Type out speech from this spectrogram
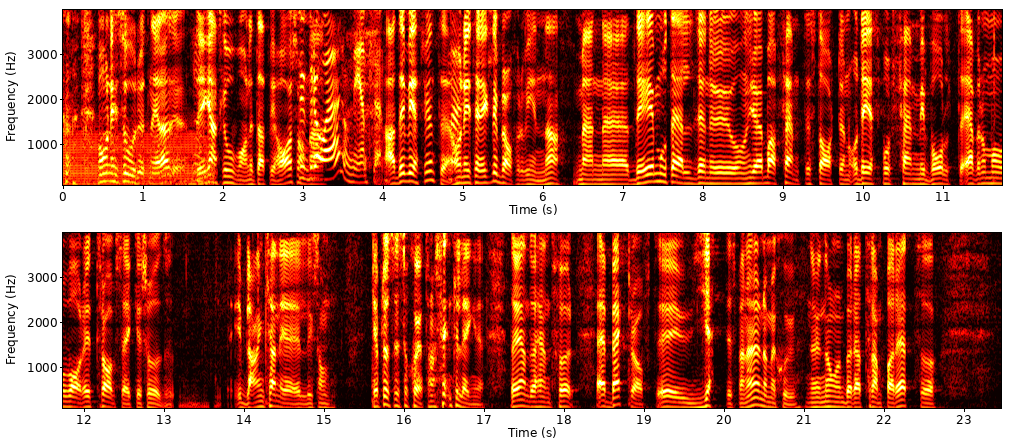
Hon är så orutinerad. Det är ganska ovanligt att vi har såna. Hur bra är hon egentligen? Ja, det vet vi inte. Hon är tillräckligt bra för att vinna. Men eh, det är mot äldre nu och hon gör bara femte starten och det är spår fem i volt. Även om hon har varit travsäker så ibland kan det liksom Helt plötsligt så sköter hon sig inte längre. Det har ändå hänt förr. Eh, backdraft är ju jättespännande nummer sju. Nu när hon börjar trampa rätt så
